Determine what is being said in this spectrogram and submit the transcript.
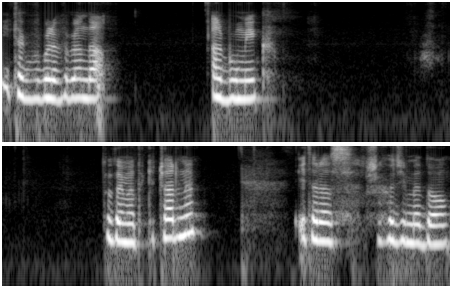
I tak w ogóle wygląda albumik. Tutaj ma taki czarny. I teraz przechodzimy do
